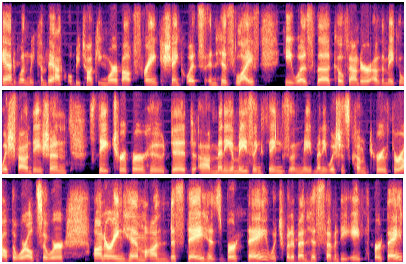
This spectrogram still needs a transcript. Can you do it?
And when we come back, we'll be talking more about Frank Shankwitz and his life. He was the co founder of the Make a Wish Foundation, state trooper who did uh, many amazing things and made many wishes come true throughout the world. So we're honoring him on this day, his birthday, which would have been his 78th birthday.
